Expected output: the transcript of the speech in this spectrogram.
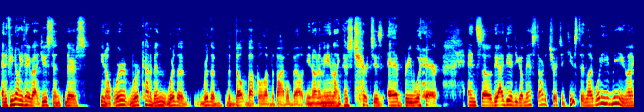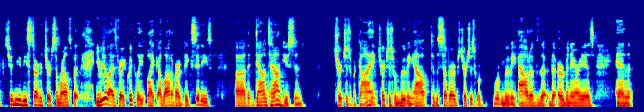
And if you know anything about Houston, there's you know we're we're kind of in we're the we're the the belt buckle of the Bible Belt. You know what I mean? Like there's churches everywhere, and so the idea you go, man, start a church in Houston. Like, what do you mean? Like, shouldn't you be starting a church somewhere else? But you realize very quickly, like a lot of our big cities, uh, that downtown Houston churches were dying. Churches were moving out to the suburbs. Churches were, were moving out of the, the urban areas. And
